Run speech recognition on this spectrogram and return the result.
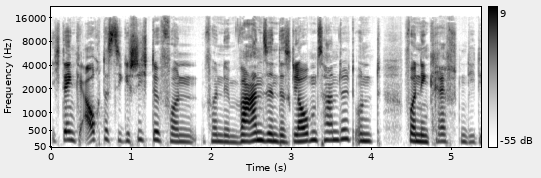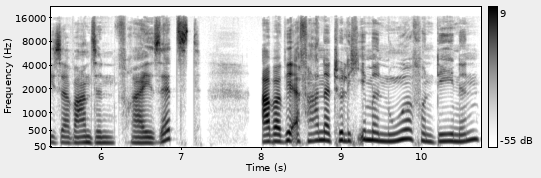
Ich denke auch, dass die Geschichte von, von dem Wahnsinn des Glaubens handelt und von den Kräften, die dieser Wahnsinn freisetzt. Aber wir erfahren natürlich immer nur von denen,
